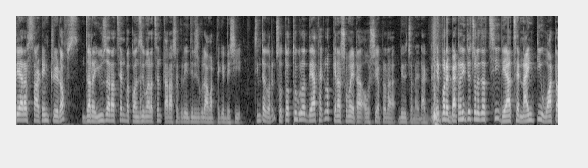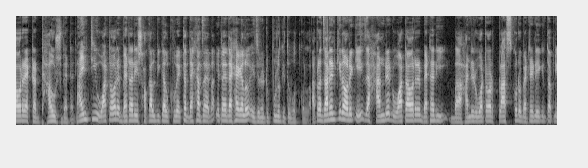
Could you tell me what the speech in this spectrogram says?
there are certain trade offs যারা ইউজার আছেন বা কনজিউমার আছেন, তারা আশা করি এই জিনিসগুলো আমার থেকে বেশি চিন্তা করেন। সো তথ্যগুলো দেয়া থাকল, কেনার সময় এটা অবশ্যই আপনারা বিবেচনায় রাখবেন। এরপরে ব্যাটারিতে চলে যাচ্ছি। দেয়া আছে নাইনটি ওয়াট আওয়ারের একটা ঢাউস ব্যাটারি। নাইনটি ওয়াট আওয়ারের ব্যাটারি সকাল বিকাল খুব একটা দেখা যায় না। এটা দেখা গেল, এই জন্য একটু পুলকিত বোধ করলাম। আপনারা জানেন কিনা অনেকেই যে হান্ড্রেড ওয়াট আওয়ারের ব্যাটারি বা হান্ড্রেড ওয়াট আওয়ার প্লাস কোনো ব্যাটারি নিয়ে কিন্তু আপনি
